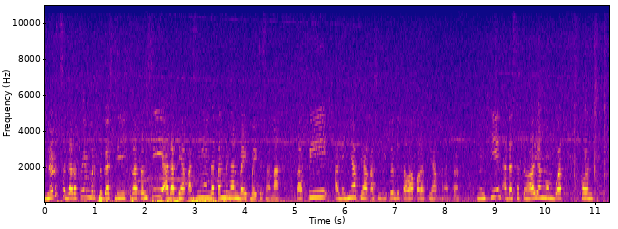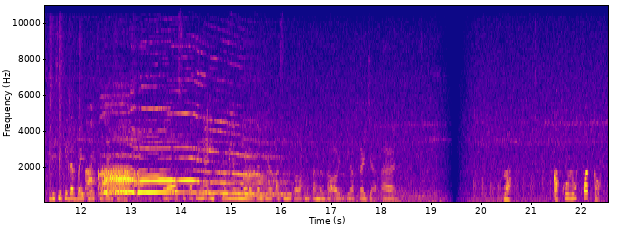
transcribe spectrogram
Menurut saudaraku yang bertugas di keraton sih ada pihak asing yang datang dengan baik-baik ke sana. Tapi anehnya pihak asing itu ditolak oleh pihak keraton. Mungkin ada satu hal yang membuat kondisi tidak baik-baik saja di sana. Oh, sepertinya itu yang menyebabkan pihak asing ditolak mentah-mentah oleh pihak kerajaan. Aku lupa toh.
